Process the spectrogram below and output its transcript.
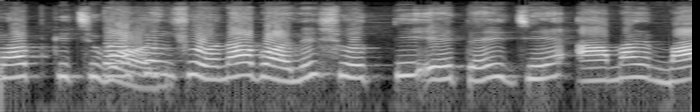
সবকিছু তখন সোনা বলে সত্যি এটাই যে আমার মা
